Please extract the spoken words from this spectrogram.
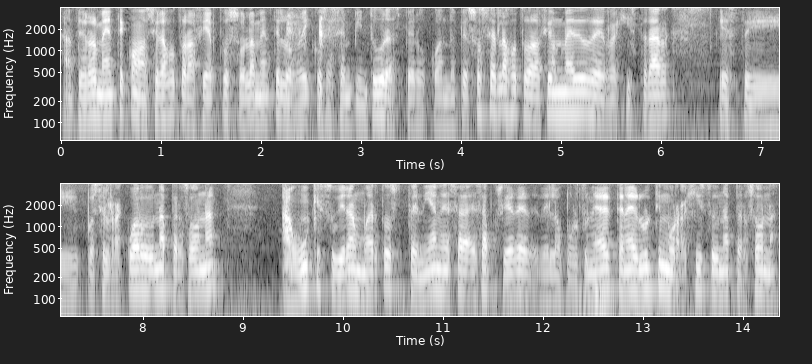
Anteriormente, cuando hacía la fotografía, pues solamente los ricos hacían pinturas, pero cuando empezó a hacer la fotografía un medio de registrar este pues el recuerdo de una persona, aunque estuvieran muertos, tenían esa, esa posibilidad de, de la oportunidad de tener el último registro de una persona,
